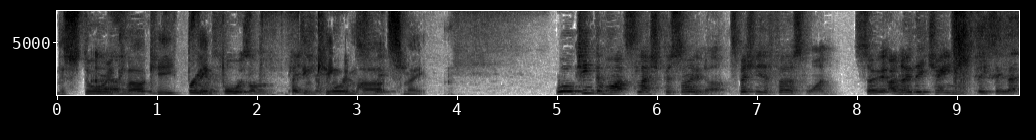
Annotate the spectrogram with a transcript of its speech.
The story, Um, Clarky, Three and four is on PlayStation think Kingdom and Hearts, Switch. mate. Well, Kingdom Hearts slash Persona, especially the first one. So I know they changed. They say that.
